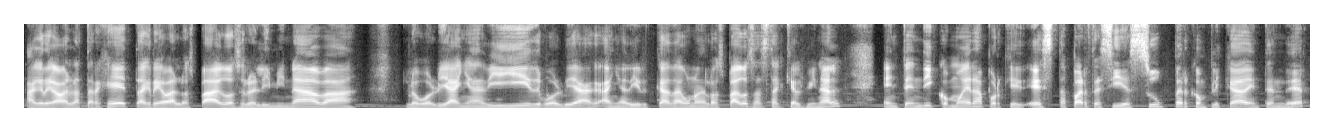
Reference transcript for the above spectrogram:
agregaba la tarjeta, agregaba los pagos, lo eliminaba, lo volví a añadir, volví a añadir cada uno de los pagos hasta que al final entendí cómo era porque esta parte sí es súper complicada de entender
